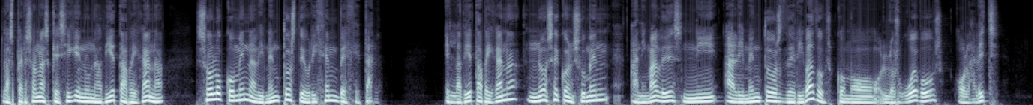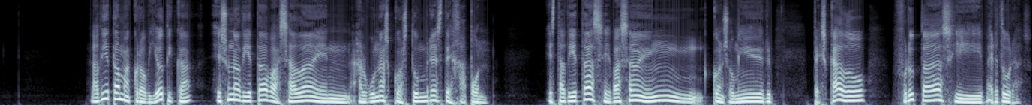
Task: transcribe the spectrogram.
Las personas que siguen una dieta vegana solo comen alimentos de origen vegetal. En la dieta vegana no se consumen animales ni alimentos derivados como los huevos o la leche. La dieta macrobiótica es una dieta basada en algunas costumbres de Japón. Esta dieta se basa en consumir pescado, frutas y verduras.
